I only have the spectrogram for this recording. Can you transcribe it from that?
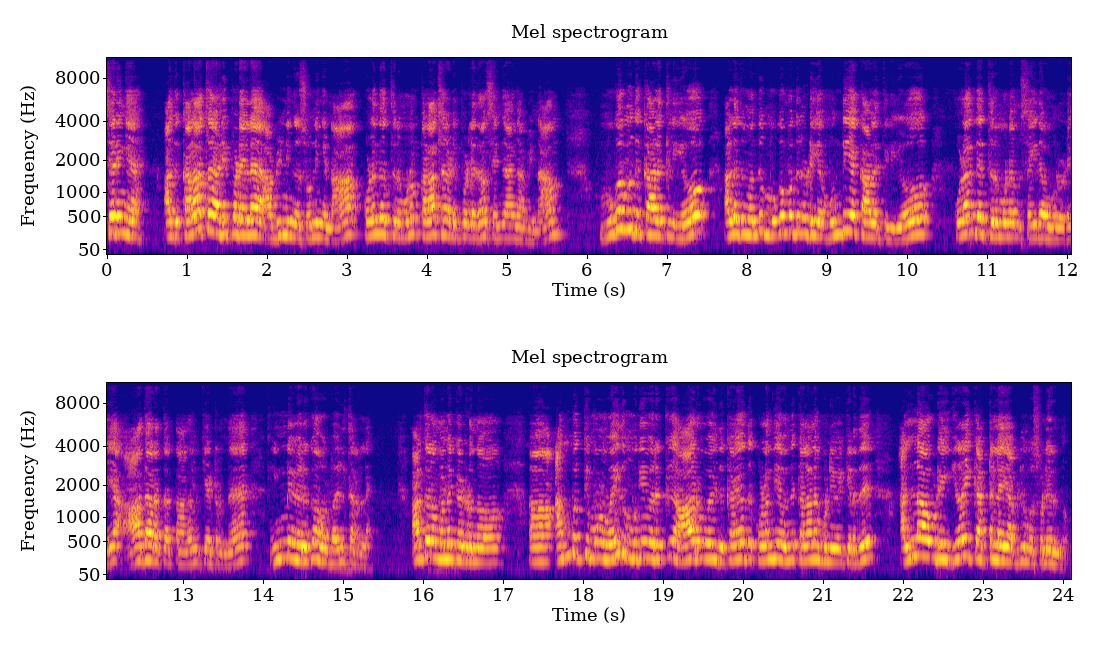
சரிங்க அது கலாச்சார அடிப்படையில் அப்படின்னு நீங்கள் சொன்னீங்கன்னா குழந்தை திருமணம் கலாச்சார அடிப்படையில் தான் செஞ்சாங்க அப்படின்னா முகமது காலத்திலேயோ அல்லது வந்து முகமதுனுடைய முந்தைய காலத்திலேயோ குழந்தை திருமணம் செய்தவங்களுடைய ஆதாரத்தை தாங்கன்னு கேட்டிருந்தேன். இன்ன வரைக்கும் அவர் பதில் தரல. அடுத்து நம்ம என்ன கேட்டிருந்தோம்? ஐம்பத்தி மூணு வயது முதியவருக்கு ஆறு வயது கயது குழந்தைய வந்து கல்யாணம் பண்ணி வைக்கிறது அல்லாவுடைய இறை கட்டளை அப்படின்னு நம்ம சொல்லியிருந்தோம்.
